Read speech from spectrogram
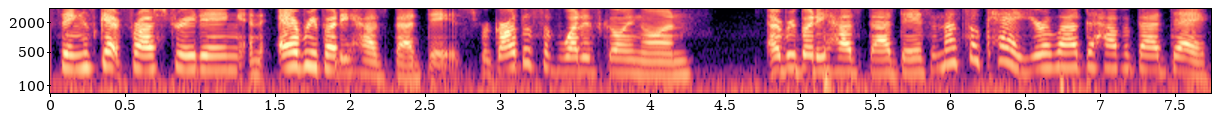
Things get frustrating, and everybody has bad days. Regardless of what is going on, everybody has bad days, and that's okay. You're allowed to have a bad day.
